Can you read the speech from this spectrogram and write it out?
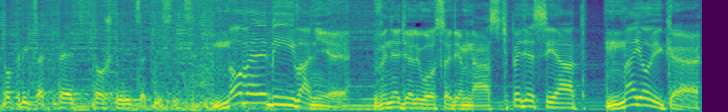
135, 140 tisíc. Nové bývanie. V nedeľu o 17.50 na Jojke.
